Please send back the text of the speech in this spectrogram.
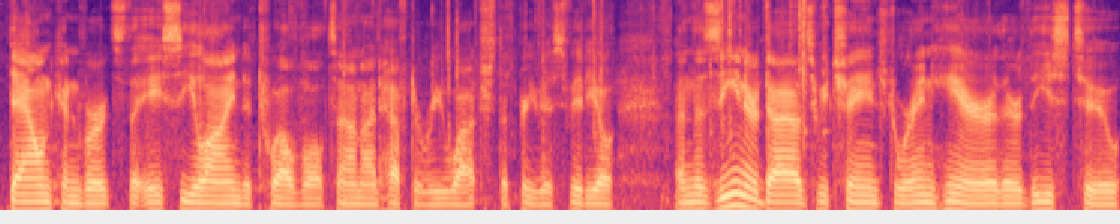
down converts the AC line to 12 volts on. I'd have to rewatch the previous video. And the Zener diodes we changed were in here. They're these two.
